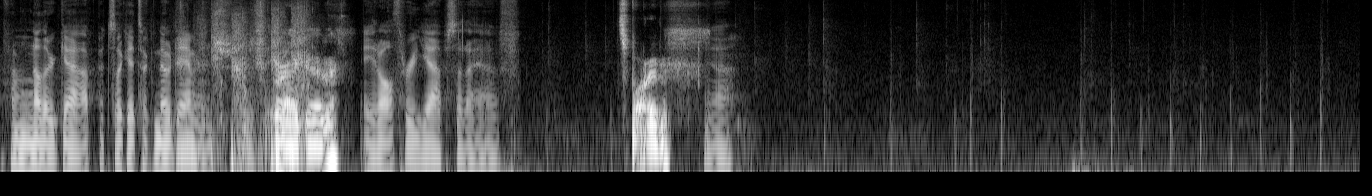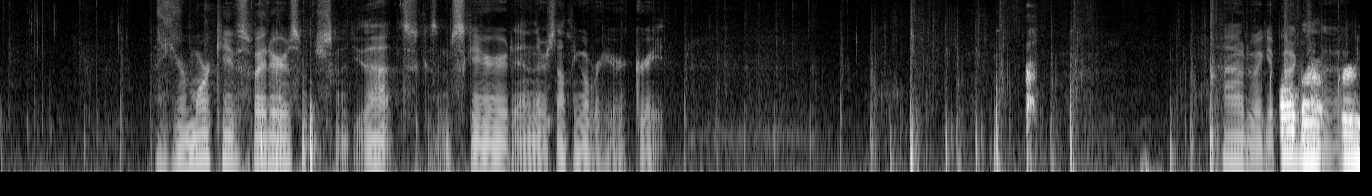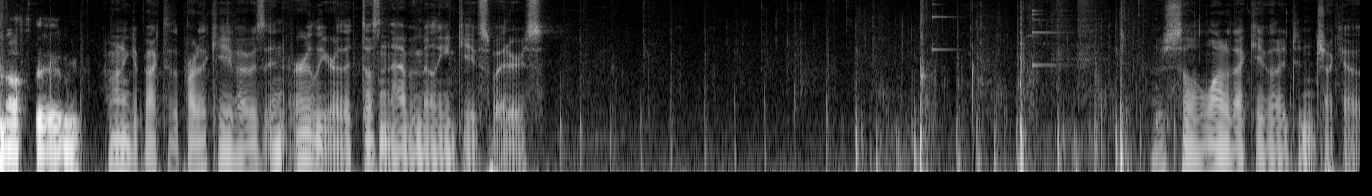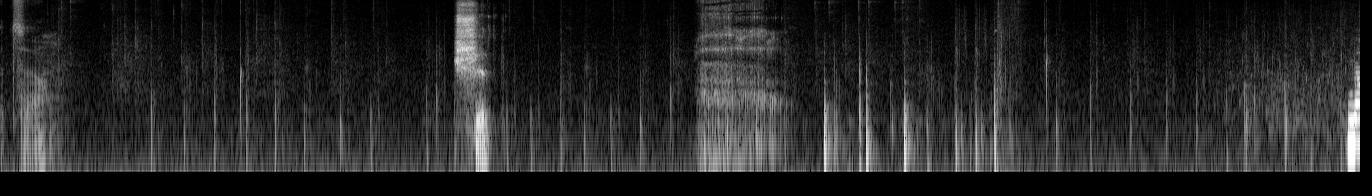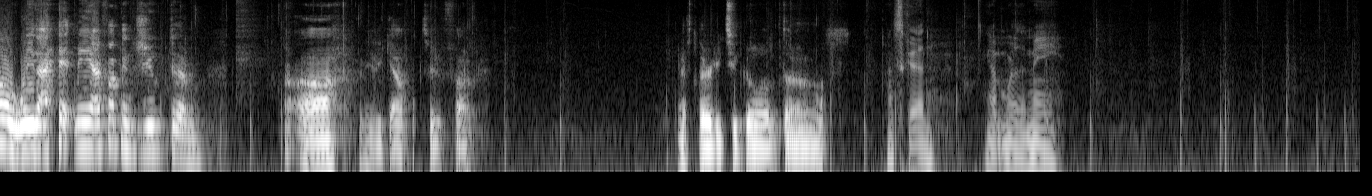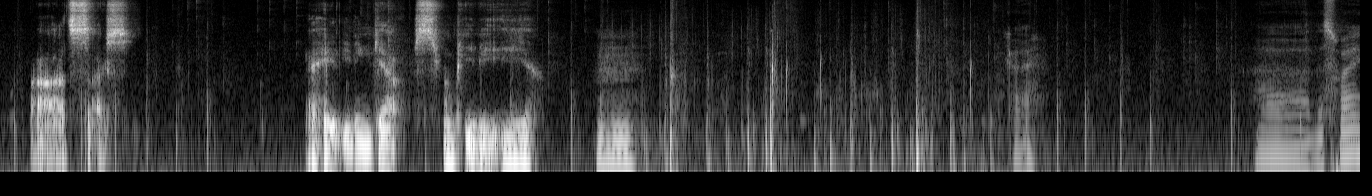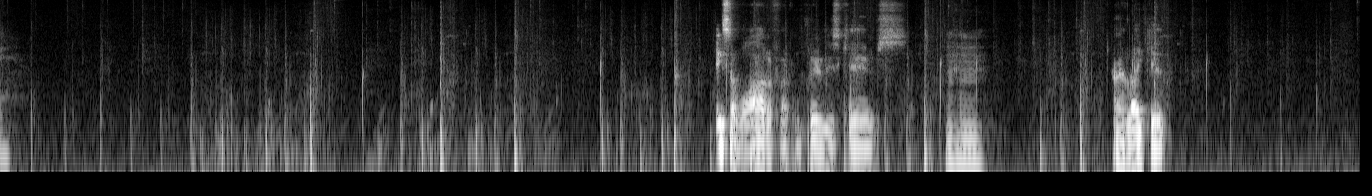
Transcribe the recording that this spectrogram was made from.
I found another gap. It's like I took no damage. I just ate, Alright, good. ate all three gaps that I have. It's fine. Yeah. Hear more cave spiders. I'm just gonna do that because I'm scared and there's nothing over here. Great. How do I get All back to that the... for nothing. I want to get back to the part of the cave I was in earlier that doesn't have a million cave spiders. There's still a lot of that cave that I didn't check out, so... Shit. No way, that hit me. I fucking juked him. Uh, I need to gapple too. Fuck. I have 32 gold though. That's good. You got more than me. Ah, that sucks. I hate eating gaps from PvE. Mm-hmm. Okay. Uh, this way? takes a lot to fucking clear these caves. Mm-hmm. I like it.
